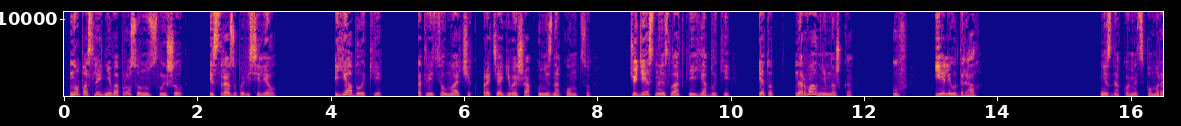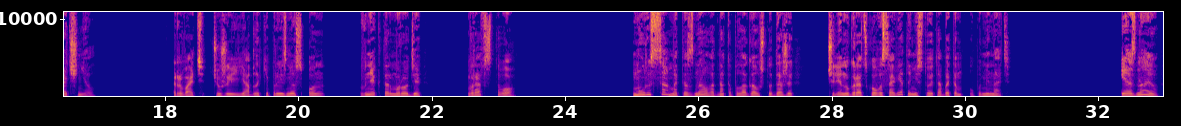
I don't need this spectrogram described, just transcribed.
Но последний вопрос он услышал и сразу повеселел. «Яблоки», — ответил мальчик, протягивая шапку незнакомцу. «Чудесные сладкие яблоки. Я тут нарвал немножко. Уф, еле удрал». Незнакомец помрачнел. «Рвать чужие яблоки», — произнес он, — «в некотором роде воровство». Мур и сам это знал, однако полагал, что даже члену городского совета не стоит об этом упоминать. «Я знаю,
